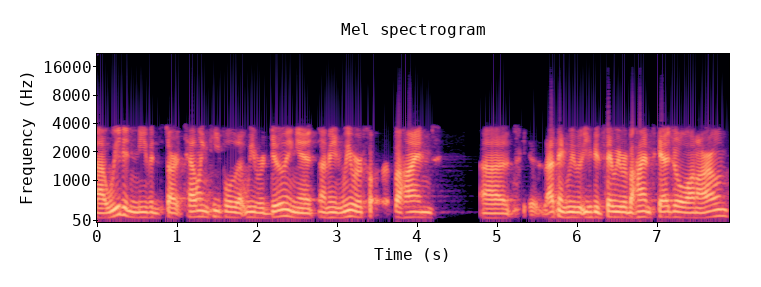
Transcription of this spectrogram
uh, we didn't even start telling people that we were doing it. I mean, we were behind. Uh, I think we you could say we were behind schedule on our own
